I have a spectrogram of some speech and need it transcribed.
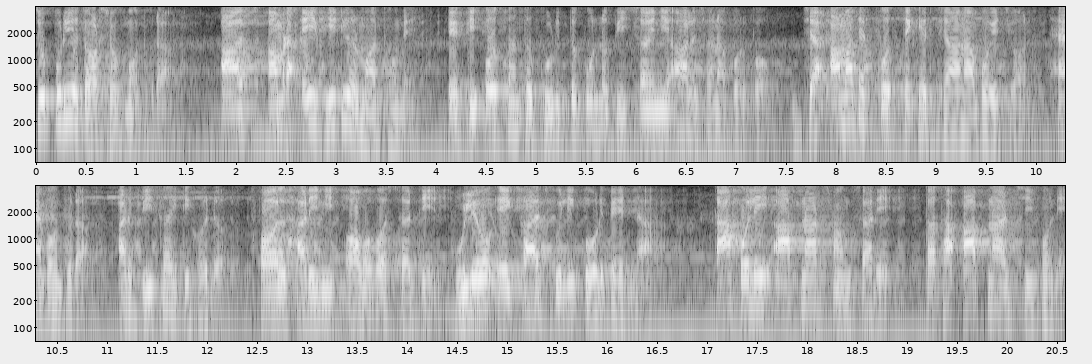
সুপ্রিয় দর্শক বন্ধুরা, আজ আমরা এই ভিডিওর মাধ্যমে একটি অত্যন্ত গুরুত্বপূর্ণ বিষয় নিয়ে আলোচনা করব, যা আমাদের প্রত্যেকের জানা প্রয়োজন। হ্যাঁ বন্ধুরা, আর বিষয়টি হলো ফল হারিনি অমাবস্যার দিন। ভুলেও এই কাজগুলি করবেন না। তাহলেই আপনার সংসারে তথা আপনার জীবনে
